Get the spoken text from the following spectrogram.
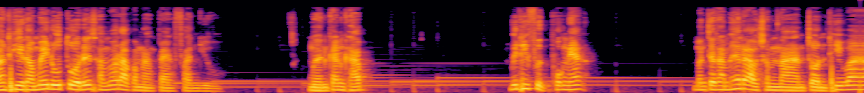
บางทีเราไม่รู้ตัวด้วยซ้ำว่าเรากำลังแปรงฟันอยู่ เหมือนกันครับ วิธีฝึกพวกเนี้ยมันจะทำให้เราชำนาญจนที่ว่า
